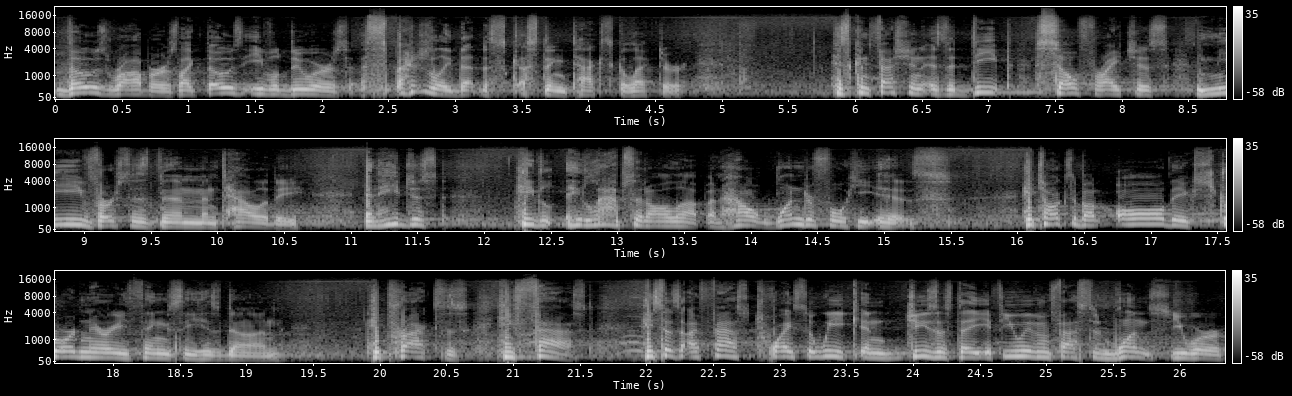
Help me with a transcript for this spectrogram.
those robbers, like those evildoers, especially that disgusting tax collector. His confession is a deep, self righteous, me versus them mentality. And he just, he, he laps it all up and how wonderful he is. He talks about all the extraordinary things he has done. He practices, he fasts. He says, I fast twice a week. In Jesus' day, if you even fasted once, you were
